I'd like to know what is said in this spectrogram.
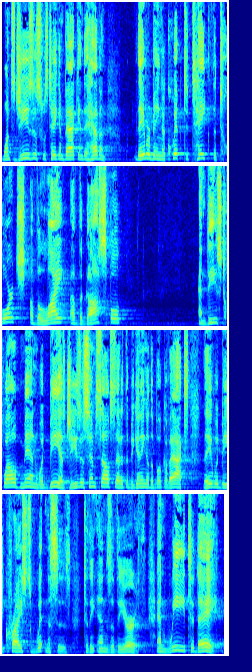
Once Jesus was taken back into heaven, they were being equipped to take the torch of the light of the gospel. And these 12 men would be, as Jesus himself said at the beginning of the book of Acts, they would be Christ's witnesses to the ends of the earth. And we today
